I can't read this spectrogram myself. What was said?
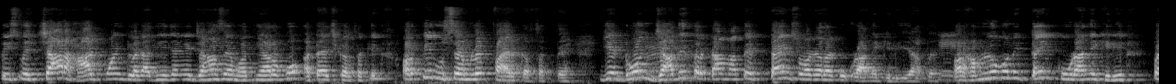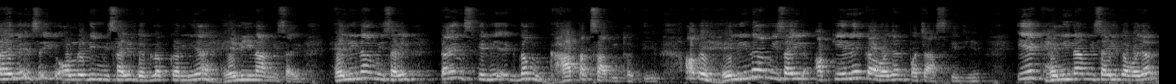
तो इसमें चार हार्ड पॉइंट लगा दिए जाएँगे जहाँ से हम हथियारों को अटैच कर सके और फिर उससे हम लोग फायर कर सकते हैं। ये ड्रोन ज़्यादातर काम आते हैं टैंक्स वगैरह को उड़ाने के लिए यहाँ पे। और हम लोगों ने टैंक को उड़ाने के लिए पहले से ही ऑलरेडी मिसाइल डेवलप कर लिया Helina missile Helina missile tanks के लिए एकदम घातक साबित होती है। अब हेलिना मिसाइल अकेले का वज़न 50 के है। एक हेलिना मिसाइल का वज़न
